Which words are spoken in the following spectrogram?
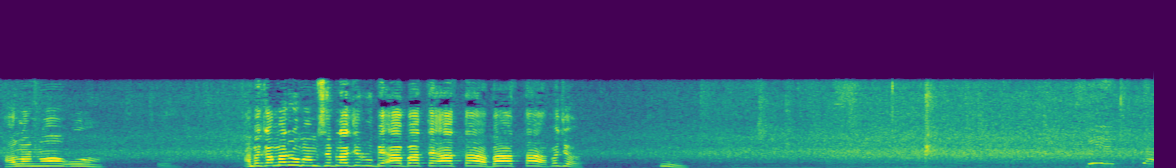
Halo Noah Ambil kamar Mam saya belajar lu Aba Tai Ata Bata Apa aja? Hmm. Beta.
